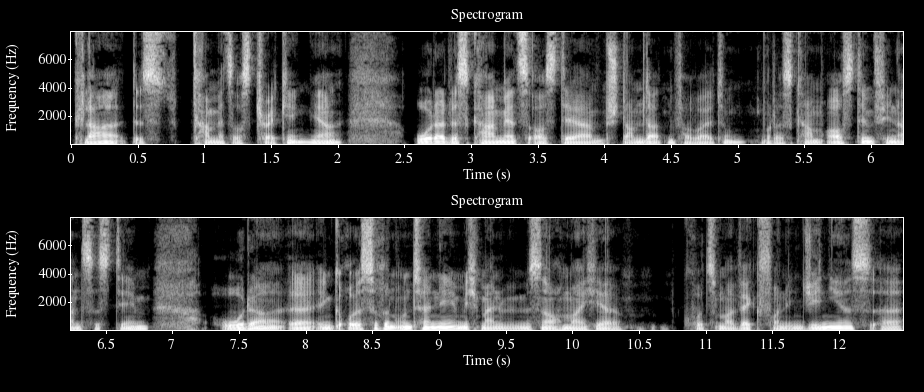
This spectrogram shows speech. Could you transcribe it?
klar, das kam jetzt aus Tracking, ja, oder das kam jetzt aus der Stammdatenverwaltung oder es kam aus dem Finanzsystem oder äh, in größeren Unternehmen. Ich meine, wir müssen auch mal hier kurz mal weg von Ingenious. Äh,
